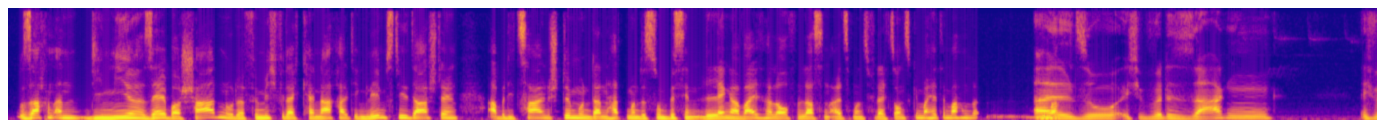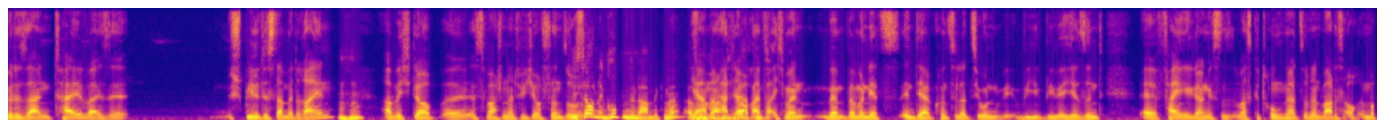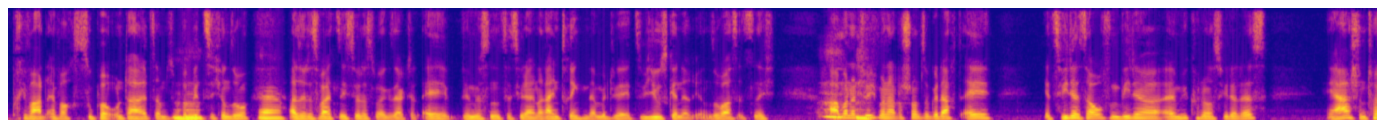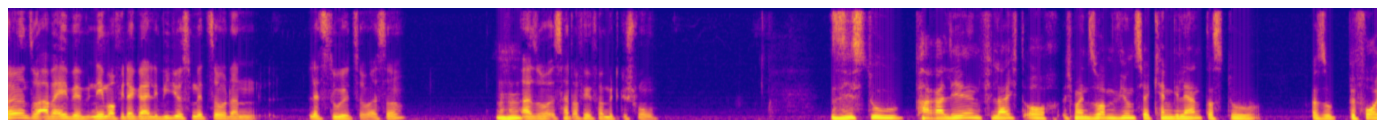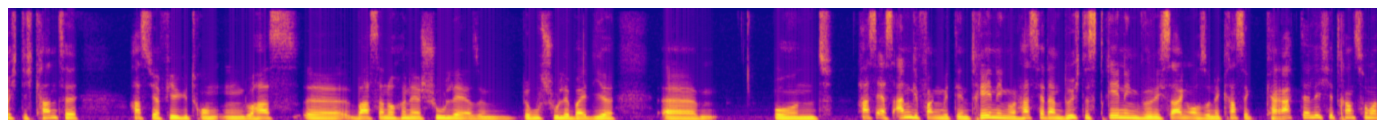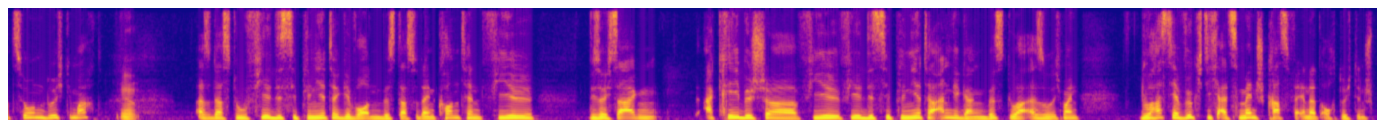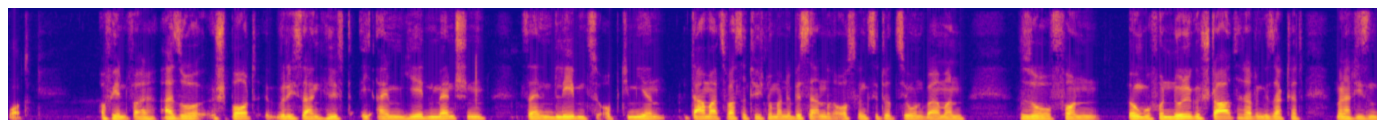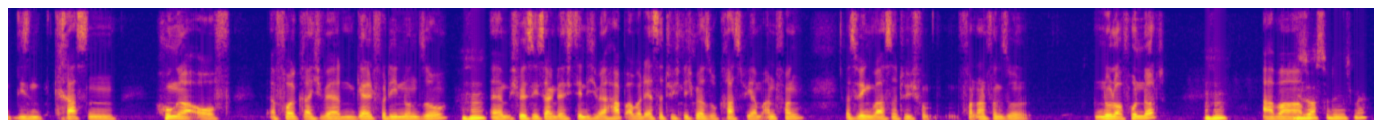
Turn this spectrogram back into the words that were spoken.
Sachen an, die mir selber schaden oder für mich vielleicht keinen nachhaltigen Lebensstil darstellen, aber die Zahlen stimmen und dann hat man das so ein bisschen länger weiterlaufen lassen, als man es vielleicht sonst gemacht hätte machen gemacht. Also, ich würde sagen, ich würde sagen, teilweise spielt es damit rein, aber ich glaube, äh, es war schon natürlich auch schon so. Ist ja auch eine Gruppendynamik, ne? Also ja, man hat ja auch einfach, ich meine, wenn, wenn man jetzt in der Konstellation, wie, wie wir hier sind, äh, feiern gegangen ist und was getrunken hat, so dann war das auch immer privat einfach super unterhaltsam, super witzig und so. Mhm. Ja, ja. Also das war jetzt nicht so, dass man gesagt hat, ey, wir müssen uns jetzt wieder einen reintrinken, damit wir jetzt Views generieren. So war es jetzt nicht. Aber natürlich, man hat auch schon so gedacht, ey, jetzt wieder saufen, wieder äh, Mykonos, wieder das. Ja, schon teuer und so, aber ey, wir nehmen auch wieder geile Videos mit, so, dann let's do it, so, weißt du? Mhm. Also es hat auf jeden Fall mitgeschwungen. Siehst du Parallelen vielleicht auch, ich meine, so haben wir uns ja kennengelernt, dass du, also bevor ich dich kannte, hast du ja viel getrunken, du hast, äh, warst dann noch in der Schule, also in Berufsschule bei dir ähm, und hast erst angefangen mit dem Training und hast ja dann durch das Training, würde ich sagen, auch so eine krasse charakterliche Transformation durchgemacht. Ja. Also, dass du viel disziplinierter geworden bist, dass du dein Content viel, wie soll ich sagen, akribischer, viel, viel disziplinierter angegangen bist. Du, also, ich meine, du hast ja wirklich dich als Mensch krass verändert, auch durch den Sport. Auf jeden Fall. Also Sport, würde ich sagen, hilft einem jeden Menschen, sein Leben zu optimieren. Damals war es natürlich nochmal eine bisschen andere Ausgangssituation, weil man so von irgendwo von Null gestartet hat und gesagt hat, man hat diesen, diesen krassen Hunger auf erfolgreich werden, Geld verdienen und so. Ähm, ich will jetzt nicht sagen, dass ich den nicht mehr hab, aber der ist natürlich nicht mehr so krass wie am Anfang. Deswegen war es natürlich von, von Anfang so 0 auf 100. Aber Wieso hast du den nicht mehr?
